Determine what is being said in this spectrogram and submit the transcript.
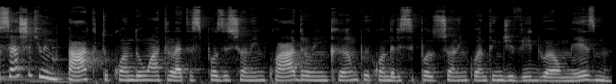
você acha que o impacto quando um atleta se posiciona em quadro ou em campo e quando ele se posiciona enquanto indivíduo é o mesmo?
